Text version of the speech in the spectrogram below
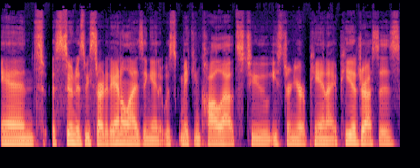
and as soon as we started analyzing it, it was making callouts to Eastern European IP addresses.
